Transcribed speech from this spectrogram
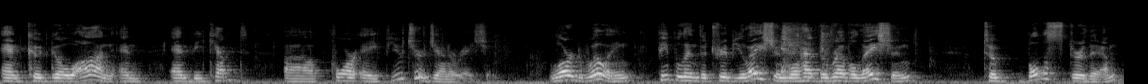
and could go on and, and be kept uh, for a future generation. Lord willing, people in the tribulation will have the revelation to bolster them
